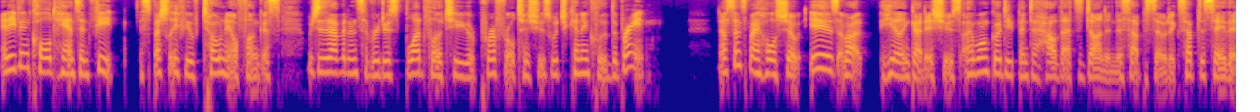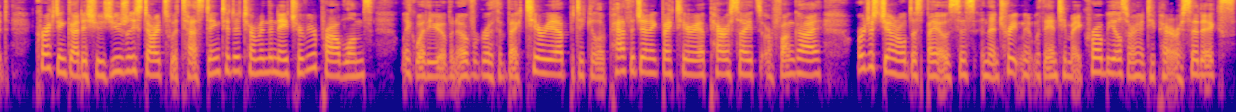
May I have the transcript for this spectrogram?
and even cold hands and feet, especially if you have toenail fungus, which is evidence of reduced blood flow to your peripheral tissues, which can include the brain. Now, since my whole show is about healing gut issues, I won't go deep into how that's done in this episode, except to say that correcting gut issues usually starts with testing to determine the nature of your problems, like whether you have an overgrowth of bacteria, particular pathogenic bacteria, parasites, or fungi, or just general dysbiosis, and then treatment with antimicrobials or antiparasitics,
